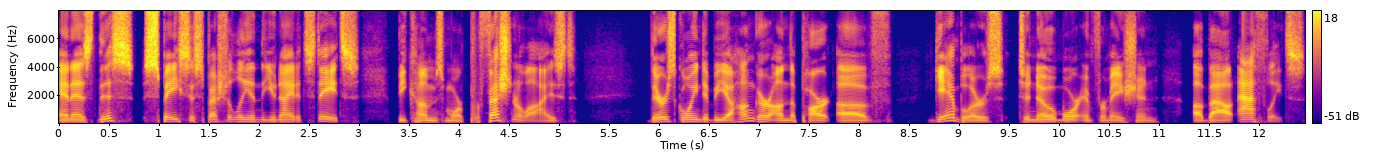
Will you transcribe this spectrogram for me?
And as this space, especially in the United States, becomes more professionalized, there's going to be a hunger on the part of gamblers to know more information about athletes.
